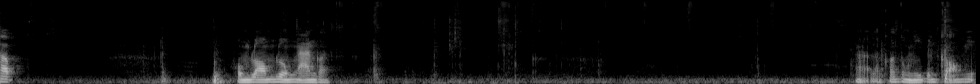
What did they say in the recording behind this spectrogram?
ครับ ผมล้อมรวมงานก่อน อ่าแล้วก็ตรงนี้เป็นกองนี้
